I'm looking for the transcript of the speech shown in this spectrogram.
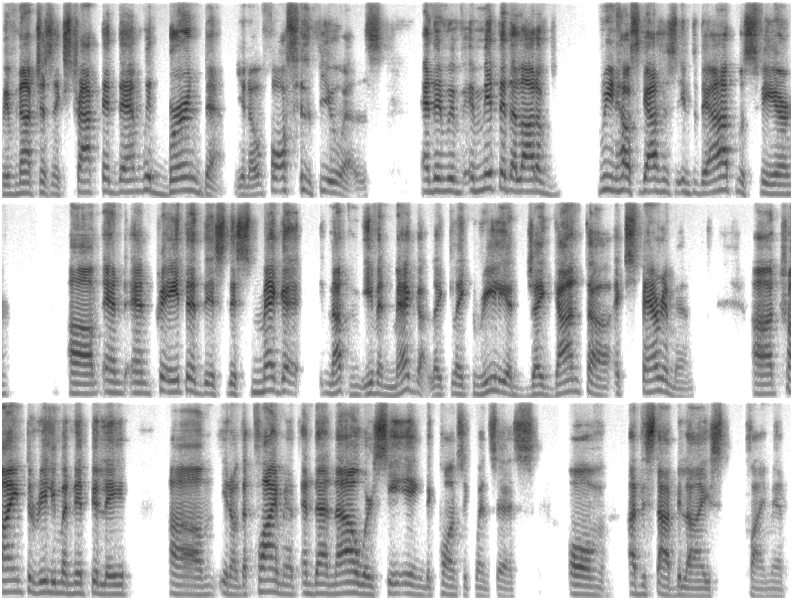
We've not just extracted them, we've burned them, you know, fossil fuels. And then we've emitted a lot of greenhouse gases into the atmosphere um, and, and created this, this mega, not even mega, like, like really a giganta experiment uh, trying to really manipulate um, you know, the climate. And then now we're seeing the consequences of a destabilized climate.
